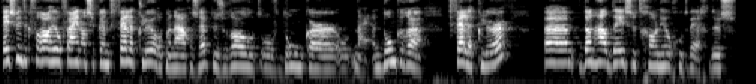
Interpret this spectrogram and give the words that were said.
Deze vind ik vooral heel fijn als ik een felle kleur op mijn nagels heb. Dus rood of donker. Of, nou ja, een donkere felle kleur. Uh, dan haalt deze het gewoon heel goed weg. Dus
